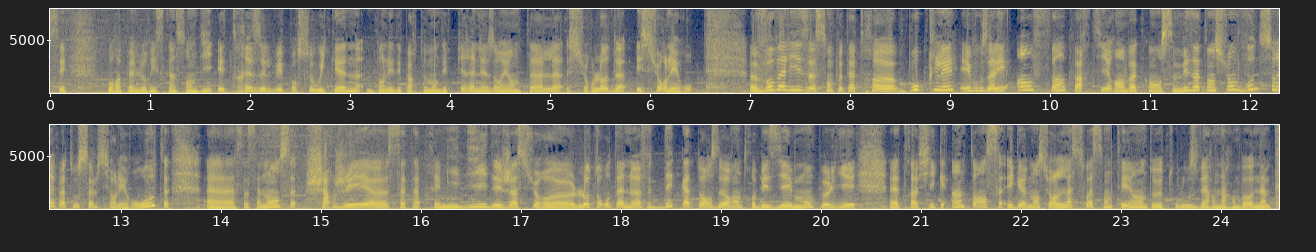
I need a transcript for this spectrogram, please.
Pour rappel, le risque incendie est très élevé pour ce week-end dans les départements des Pyrénées-Orientales, sur l'Aude et sur l'Hérault. Vos valises sont peut-être euh, bouclées et vous allez enfin partir en vacances. Mais attention, vous ne serez pas tout seul sur les routes. Euh, ça s'annonce chargé euh, cet après-midi déjà sur l'autoroute A9 dès 14h entre Béziers et Montpellier. trafic intense également sur l'A61 de Toulouse vers Narbonne.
